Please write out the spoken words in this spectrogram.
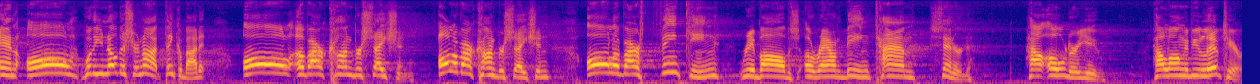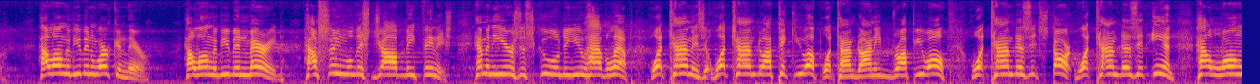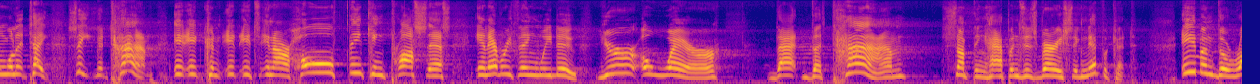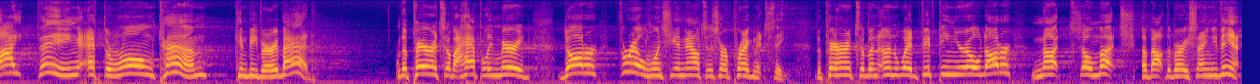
And all, whether you know this or not, think about it, all of our conversation, all of our conversation, all of our thinking revolves around being time centered. How old are you? How long have you lived here? How long have you been working there? How long have you been married? How soon will this job be finished? How many years of school do you have left? What time is it? What time do I pick you up? What time do I need to drop you off? What time does it start? What time does it end? How long will it take? See, the time, it, it can, it, it's in our whole thinking process in everything we do. You're aware that the time something happens is very significant. Even the right thing at the wrong time can be very bad. The parents of a happily married daughter thrilled when she announces her pregnancy. The parents of an unwed 15 year old daughter, not so much about the very same event.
